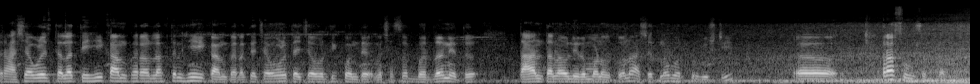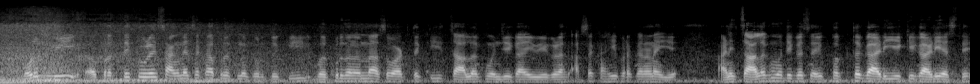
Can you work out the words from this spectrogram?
तर अशा वेळेस त्याला तेही काम करावं लागतं आणि हेही काम करा त्याच्यामुळे त्याच्यावरती कोणत्या म्हणजे असं बर्डन येतं ताणतणाव निर्माण होतो ना अशातनं भरपूर गोष्टी त्रास होऊ शकतात. म्हणून मी प्रत्येक वेळेस सांगण्याचा का प्रयत्न करतो की भरपूर जणांना असं वाटतं की चालक म्हणजे काही वेगळा असा काही प्रकार नाही आहे आणि चालकमध्ये कसं आहे फक्त गाडी एके गाडी असते.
